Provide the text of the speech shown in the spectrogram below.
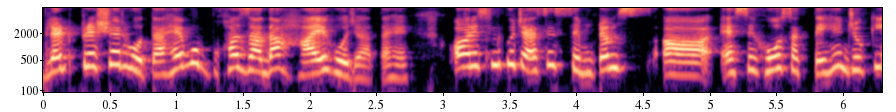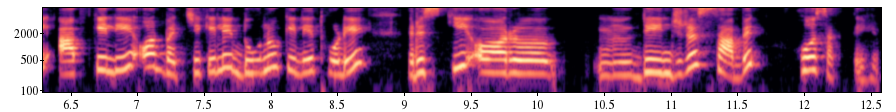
ब्लड प्रेशर होता है, वो बहुत ज़्यादा हाई हो जाता है। और इसमें कुछ ऐसे सिम्टम्स ऐसे हो सकते हैं, जो कि आपके लिए और बच्चे के लिए, दोनों के लिए थोड़े रिस्की और डेंजरस साबित हो सकते हैं।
